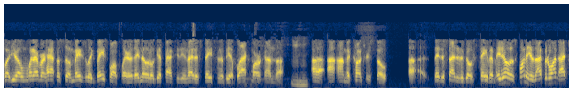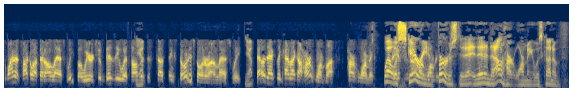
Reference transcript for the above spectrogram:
But you know, whenever it happens to a major league baseball player, they know it'll get back to the United States and it'll be a black mark on the Mm-hmm. uh, on the country. So uh, they decided to go save him. And you know what's funny is I've been wanting, I wanted to talk about that all last week, but we were too busy with all Yep. the disgusting stories going around last week. Yep. That was actually kind of like a heartwarm, uh, heartwarming. Well, it was guess it's not scary at first. It, it ended out heartwarming. It was kind of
